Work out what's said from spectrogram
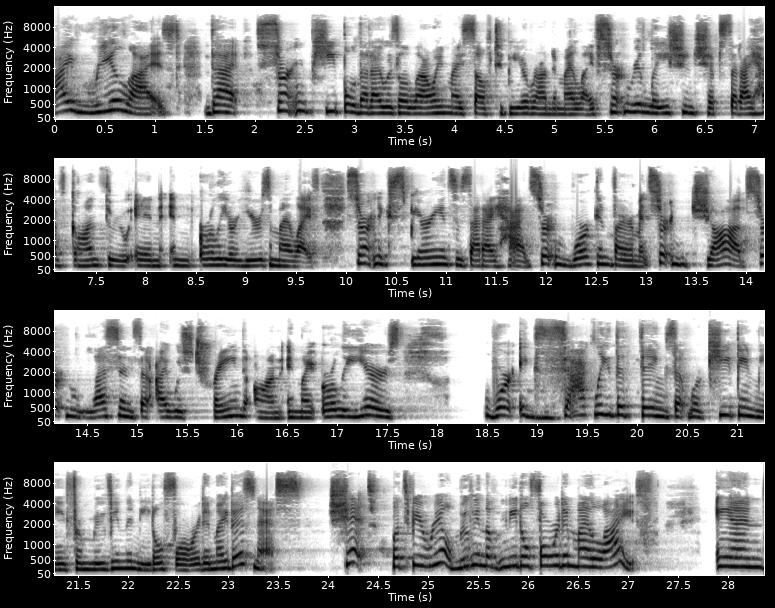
I realized that certain people that I was allowing myself to be around in my life, certain relationships that I have gone through in, in earlier years of my life, certain experiences that I had, certain work environments, certain jobs, certain lessons that I was trained on in my early years were exactly the things that were keeping me from moving the needle forward in my business. Shit, let's be real, moving the needle forward in my life. And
